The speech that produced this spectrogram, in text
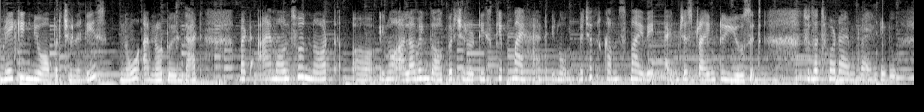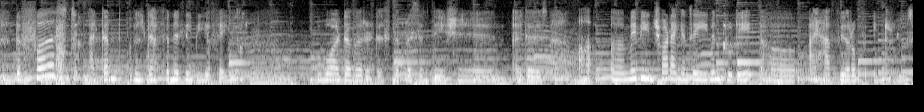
making new opportunities. No i'm not doing that. But i'm also not uh, you know allowing the opportunity skip my hand. You know whichever comes my way i'm just trying to use it. So that's what i'm trying to do. The first attempt will definitely be a failure. Whatever it is the presentation it is. Uh, uh, maybe in short i can say even today uh, i have fear of interviews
